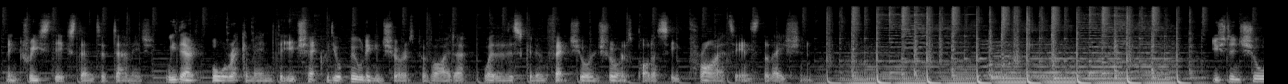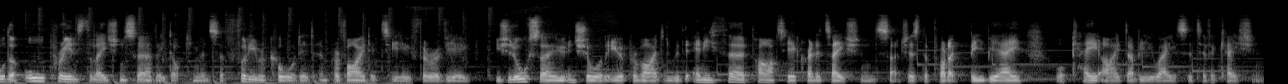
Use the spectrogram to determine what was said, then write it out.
and increase the extent of damage. We therefore recommend that you check with your building insurance provider whether this could affect your insurance policy prior to installation. You should ensure that all pre-installation survey documents are fully recorded and provided to you for review. You should also ensure that you are provided with any third-party accreditation such as the product BBA or KIWA certification.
